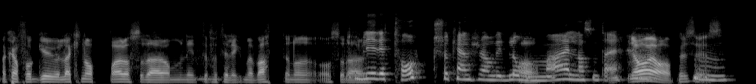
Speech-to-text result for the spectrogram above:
Man kan få gula knoppar och sådär om man inte får tillräckligt med vatten och, och sådär. Blir det torrt så kanske de vill blomma ja. eller något sånt där. Ja, ja, precis. Mm.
